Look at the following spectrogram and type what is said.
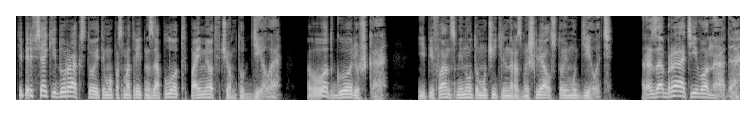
Теперь всякий дурак, стоит ему посмотреть на заплот, поймет, в чем тут дело. Вот горюшка. Епифан с минуту мучительно размышлял, что ему делать. «Разобрать его надо.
